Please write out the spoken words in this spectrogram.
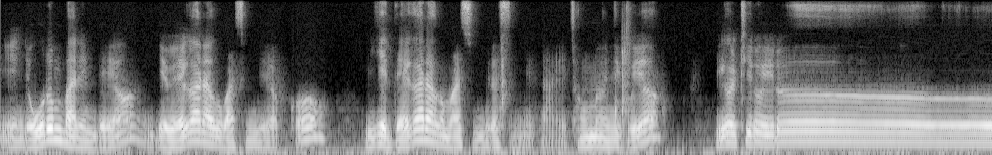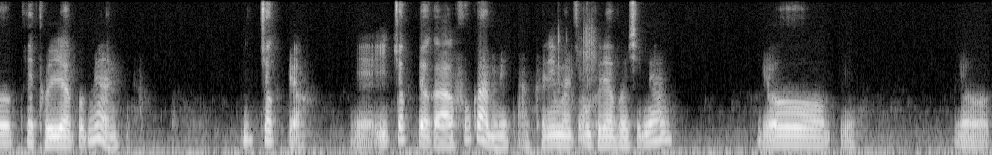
이게 이제 오른발인데요. 이게 외가라고 말씀드렸고 이게 내가라고 말씀드렸습니다. 정면이고요. 이걸 뒤로 이렇게 돌려보면 이쪽 뼈, 예, 이쪽 뼈가 후가입니다. 그림을 좀 그려보시면 요, 요,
